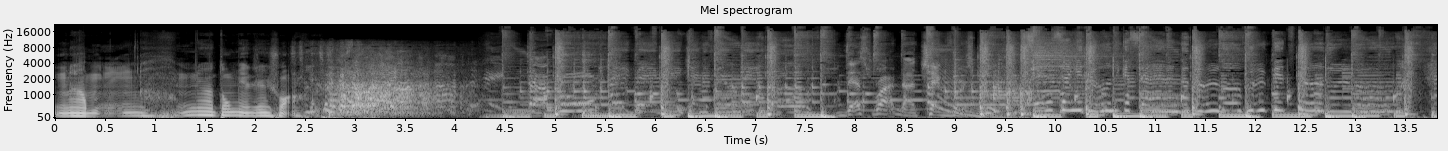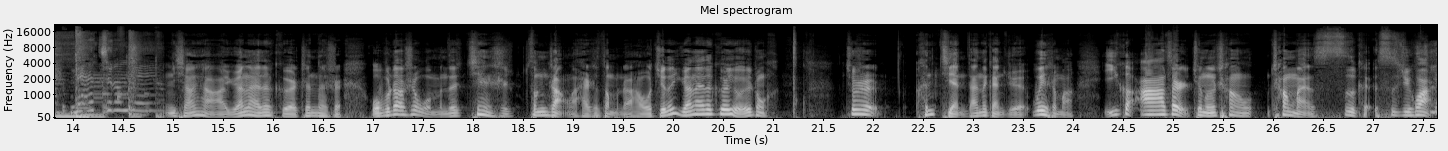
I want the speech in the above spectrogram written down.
嗯嗯嗯，冬眠真爽。你想想啊，原来的歌真的是，我不知道是我们的见识增长了还是怎么着哈。我觉得原来的歌有一种，就是很简单的感觉。为什么一个啊字儿就能唱唱满四个四句话？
